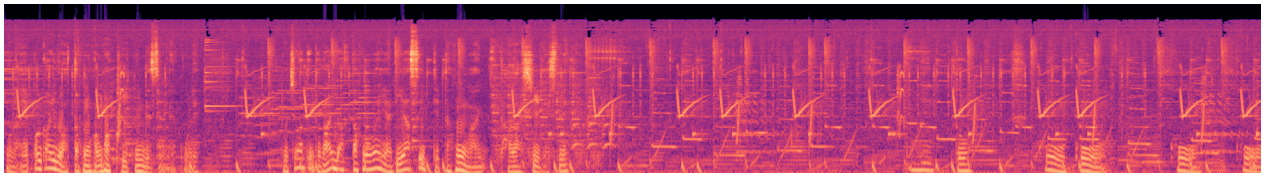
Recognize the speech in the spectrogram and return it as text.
構ほらやっぱガイドあった方がうまくいくんですよねこれ。どちらかというとガイドあった方がやりやすいって言った方が正しいですね。とこうこうこうこう。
